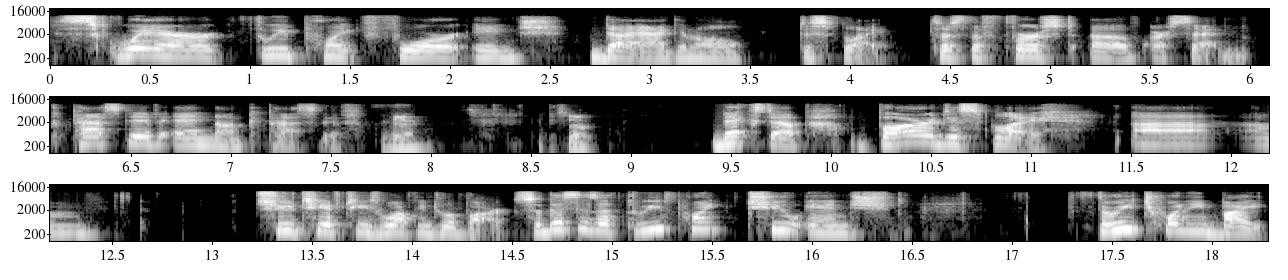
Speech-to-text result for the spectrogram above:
square 3.4 inch diagonal display. So it's the first of our set, capacitive and non-capacitive. So Next up, bar display. Um, two TFTs walking to a bar. So this is a 3.2 inch, 320 by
